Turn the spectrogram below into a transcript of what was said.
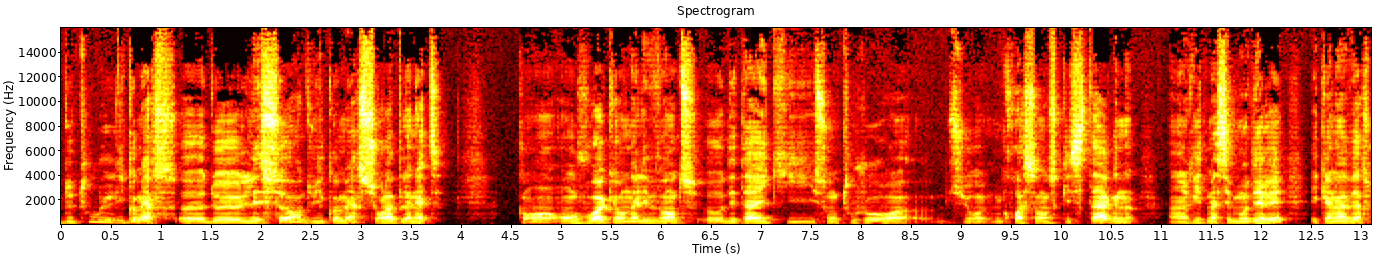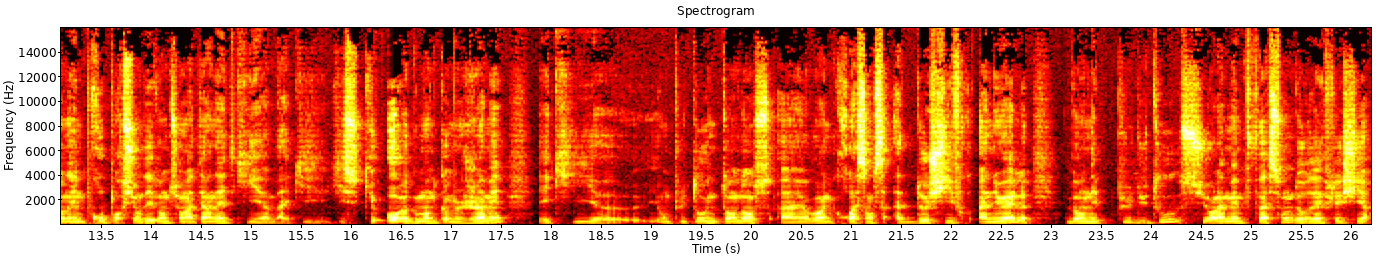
de tout l'e-commerce, euh, de l'essor du e-commerce sur la planète. Quand on voit qu'on a les ventes au détail qui sont toujours sur une croissance qui stagne, un rythme assez modéré et qu'à l'inverse on a une proportion des ventes sur internet qui, euh, bah, augmente comme jamais et qui euh, ont plutôt une tendance à avoir une croissance à deux chiffres annuels, ben on n'est plus du tout sur la même façon de réfléchir.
